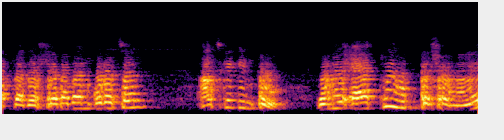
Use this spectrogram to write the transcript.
আপনাদের সেবা দান করেছেন, আজকে কিন্তু উনি একই উদ্দেশ্য নিয়ে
